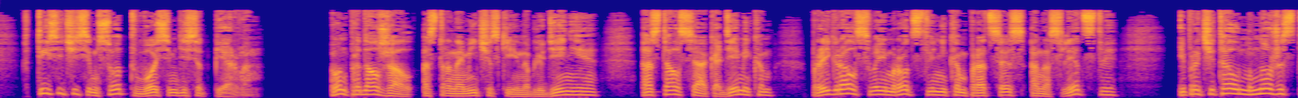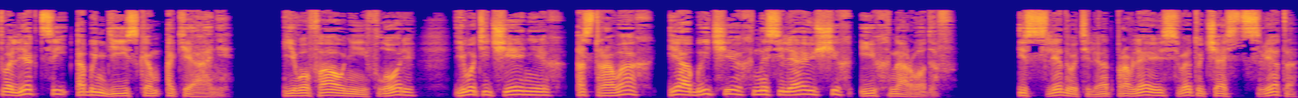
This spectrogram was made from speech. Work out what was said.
— в 1781. Он продолжал астрономические наблюдения, остался академиком, проиграл своим родственникам процесс о наследстве и прочитал множество лекций об Индийском океане, его фауне и флоре, его течениях, островах и обычаях населяющих их народов. Исследователи, отправляясь в эту часть света,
